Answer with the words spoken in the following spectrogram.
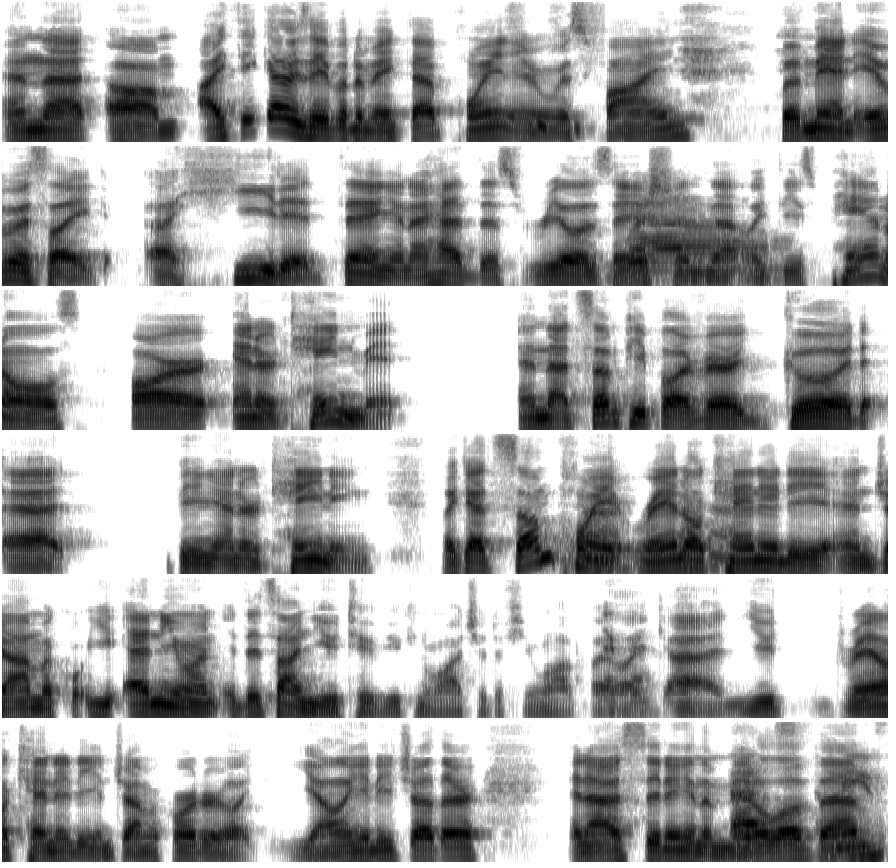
And that um, I think I was able to make that point, and it was fine but man, it was like a heated thing. And I had this realization wow. that like these panels are entertainment and that some people are very good at being entertaining. Like at some point, uh-huh. Randall. Kennedy and John McWhorter, anyone, it's on YouTube. You can watch it if you want. But okay. like, uh, you, Randall Kennedy and John McWhorter are like yelling at each other, and I was sitting in the middle That's of them,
